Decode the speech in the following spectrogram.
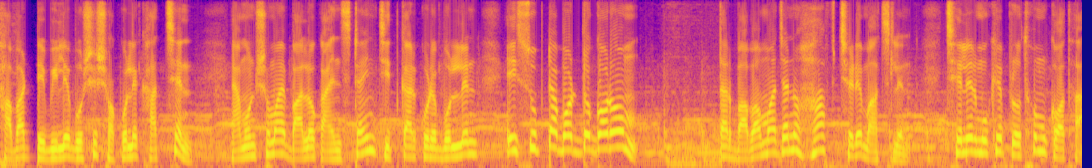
খাবার টেবিলে বসে সকলে খাচ্ছেন, এমন সময় বালক আইনস্টাইন চিৎকার করে বললেন, এই স্যুপটা বড্ড গরম! তার বাবা মা যেন হাফ ছেড়ে বাঁচলেন, ছেলের মুখে প্রথম কথা।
